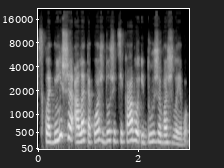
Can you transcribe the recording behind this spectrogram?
складніше, але також дуже цікаво і дуже важливо.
